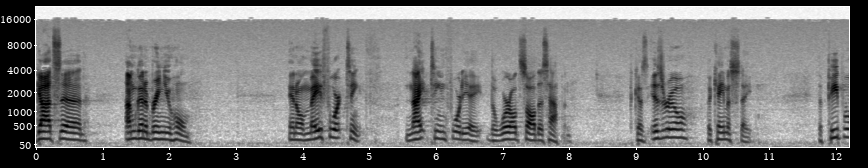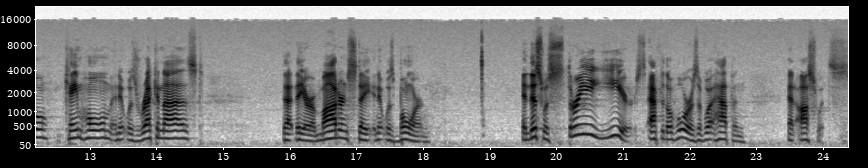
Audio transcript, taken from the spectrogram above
God said, I'm going to bring you home. And on May 14th, 1948, the world saw this happen because Israel became a state. The people came home, and it was recognized that they are a modern state, and it was born. And this was three years after the horrors of what happened at Auschwitz,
